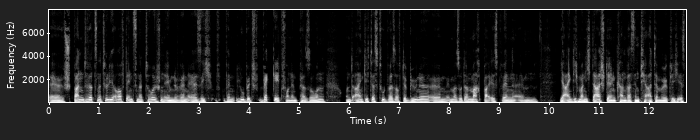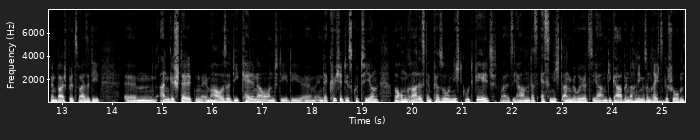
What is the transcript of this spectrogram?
Äh, spannend wird's natürlich auch auf der inszenatorischen Ebene, wenn er sich, wenn Lubitsch weggeht von den Personen und eigentlich das tut, was auf der Bühne ähm, immer so dann machbar ist, wenn ähm, ja eigentlich mal nicht darstellen kann, was im Theater möglich ist, wenn beispielsweise die ähm, Angestellten im Hause, die Kellner und die, die ähm, in der Küche diskutieren, warum gerade es den Personen nicht gut geht, weil sie haben das Essen nicht angerührt, sie haben die Gabel nach links und rechts geschoben.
